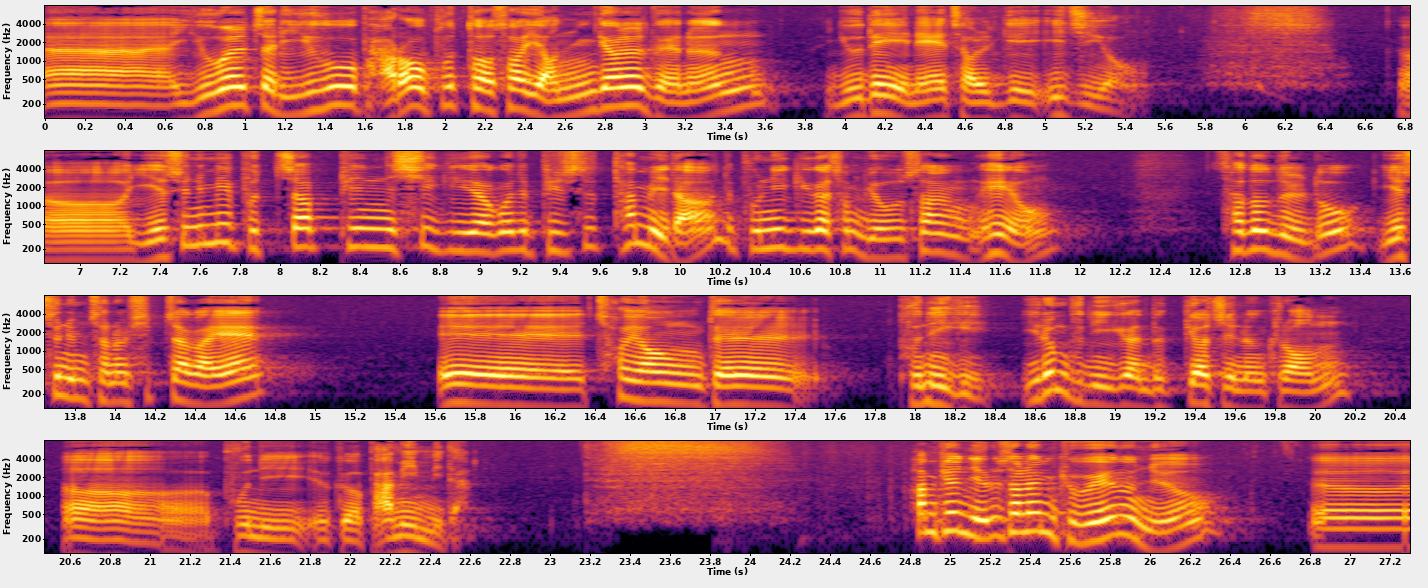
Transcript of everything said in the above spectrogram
6월절 아, 이후 바로 붙어서 연결되는 유대인의 절기이지요. 어, 예수님이 붙잡힌 시기하고 비슷합니다. 분위기가 참 요상해요. 사도들도 예수님처럼 십자가에 처형될 분위기 이런 분위기가 느껴지는 그런 어, 분위 그 밤입니다. 한편 예루살렘 교회는요 어,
